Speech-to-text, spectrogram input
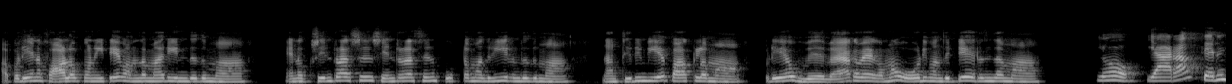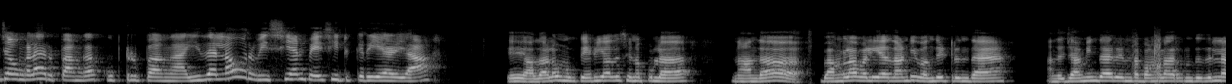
அப்படியே நான் ஃபாலோ பண்ணிட்டே வந்த மாதிரி இருந்ததுமா எனக்கு சின்ராசு சின்ராசுன்னு கூப்பிட்ட மாதிரியே இருந்ததுமா. நான் திரும்பியே பார்க்கலம்மா அப்படியே வே- வேக வேகமா ஓடி வந்துட்டே இருந்தேம்மா. யோ யாராவது தெரிஞ்சவங்களா இருப்பாங்க கூப்பிட்டுருப்பாங்க. இதெல்லாம் ஒரு விஷயம்னு பேசிட்டு இருக்கிறியா ஏய் அதால உனக்கு தெரியாத சின்ன புள்ள நான் தான் பங்களா வழியா தாண்டி வந்துட்டு இருந்தேன். அந்த ஜமீன்தார் இருந்த பங்களா இருந்ததுல்ல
